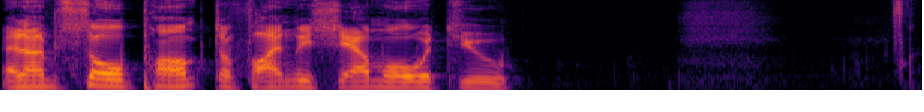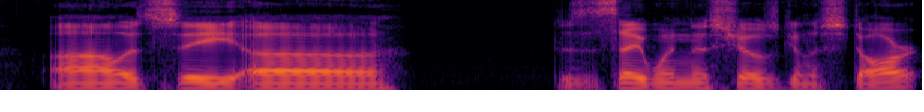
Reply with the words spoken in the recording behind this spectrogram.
and I'm so pumped to finally share more with you. Uh, let's see. Uh, does it say when this show's going to start?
